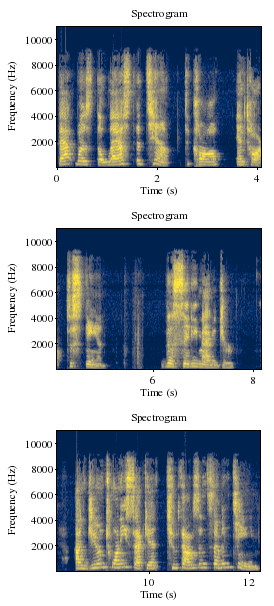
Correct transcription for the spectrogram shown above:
That was the last attempt to call and talk to Stan, the city manager. On June 22nd, 2017,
